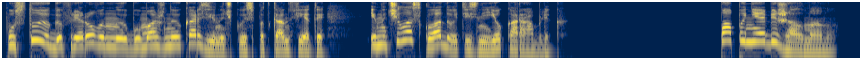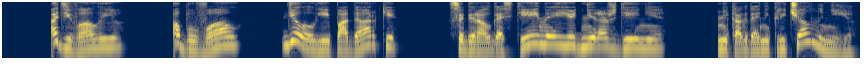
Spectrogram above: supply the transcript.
пустую гофрированную бумажную корзиночку из-под конфеты и начала складывать из нее кораблик. Папа не обижал маму одевал ее, обувал, делал ей подарки, собирал гостей на ее дни рождения, никогда не кричал на нее,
